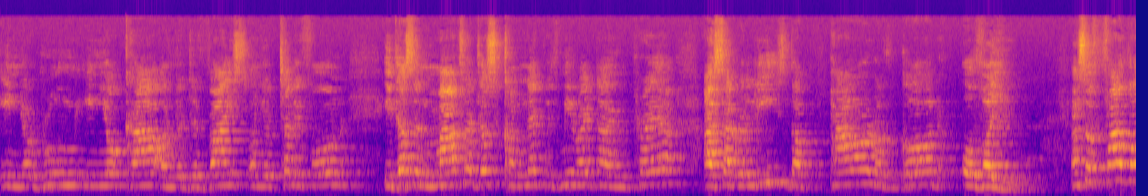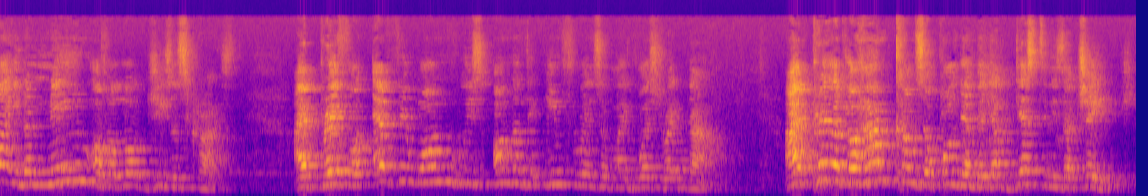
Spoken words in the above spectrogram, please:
in your room, in your car, on your device, on your telephone. It doesn't matter. Just connect with me right now in prayer as I release the power of God over you. And so, Father, in the name of the Lord Jesus Christ, I pray for everyone who is under the influence of my voice right now. I pray that your hand comes upon them, that their destinies are changed.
